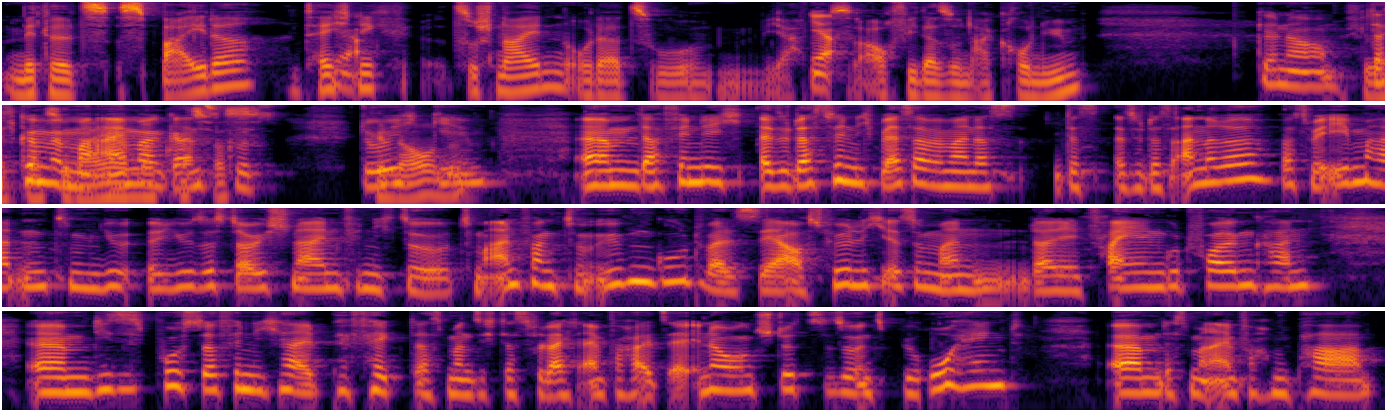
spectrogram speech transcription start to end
mittels Spider-Technik ja. zu schneiden oder zu, ja, ja. ist auch wieder so ein Akronym. Genau, Vielleicht das können wir mal einmal ganz kurz genau, durchgehen. Genau, ne? ähm, da finde ich, also das finde ich besser, wenn man das, das, also das andere, was wir eben hatten zum äh, User Story schneiden, finde ich so zum Anfang zum Üben gut, weil es sehr ausführlich ist und man da den Pfeilen gut folgen kann. Ähm, dieses Poster finde ich halt perfekt, dass man sich das vielleicht einfach als Erinnerungsstütze so ins Büro hängt, ähm, dass man einfach ein paar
